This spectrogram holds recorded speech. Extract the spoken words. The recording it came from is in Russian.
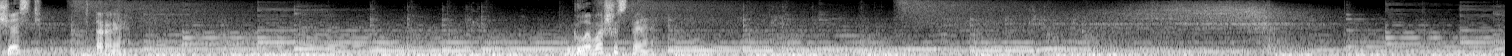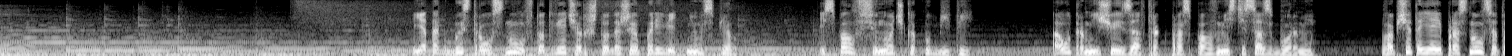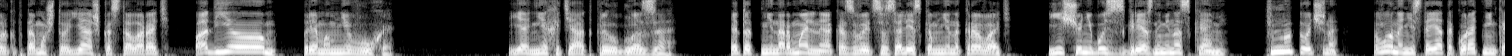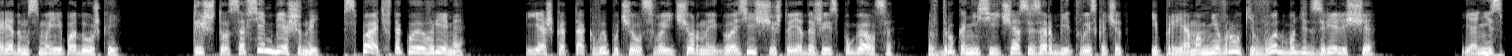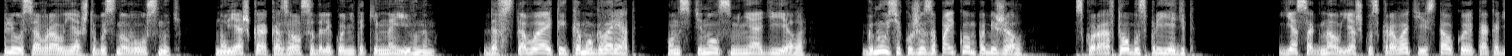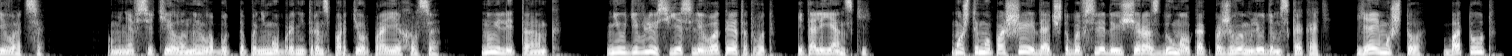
Часть вторая. Глава шестая. Я так быстро уснул в тот вечер, что даже пореветь не успел. И спал всю ночь как убитый. А утром еще и завтрак проспал вместе со сборами. Вообще-то я и проснулся только потому, что Яшка стал орать «Подъем!» прямо мне в ухо. Я нехотя открыл глаза. Этот ненормальный, оказывается, залез ко мне на кровать. Еще небось с грязными носками. Ну точно, вон они стоят аккуратненько рядом с моей подушкой. «Ты что, совсем бешеный? Спать в такое время!» Яшка так выпучил свои черные глазища, что я даже испугался. Вдруг они сейчас из орбит выскочат и прямо мне в руки, вот будет зрелище. Я не сплю, соврал я, чтобы снова уснуть. Но Яшка оказался далеко не таким наивным. «Да вставай ты, кому говорят!» Он стянул с меня одеяло. «Гнусик уже за пайком побежал. Скоро автобус приедет». Я согнал Яшку с кровати и стал кое-как одеваться. У меня все тело ныло, будто по нему бронетранспортер проехался. Ну или танк. Не удивлюсь, если вот этот вот, итальянский. Может, ему по шее дать, чтобы в следующий раз думал, как по живым людям скакать. Я ему что, батут?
